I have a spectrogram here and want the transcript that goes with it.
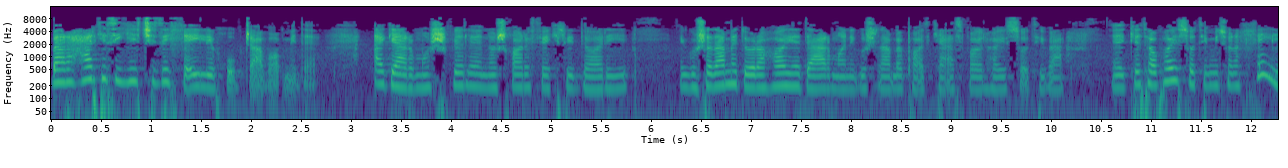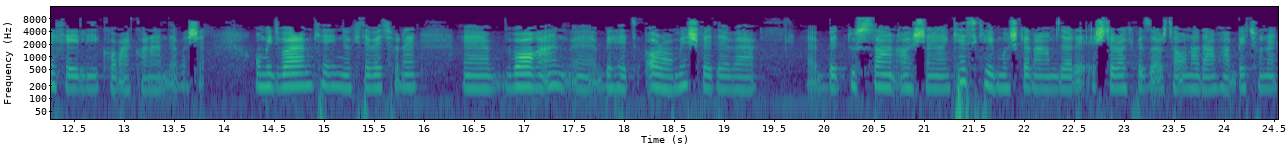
برای هر کسی یه چیزی خیلی خوب جواب میده. اگر مشکل نشخار فکری داری گوش دادن به دوره های درمانی گوش دادن به پادکست فایل های صوتی و کتاب های صوتی می‌تونه خیلی خیلی کمک کننده باشه. امیدوارم که این نکته بتونه واقعا بهت آرامش بده و به دوستان آشنایان کسی که این مشکل هم داره اشتراک بذار تا اون آدم هم بتونه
